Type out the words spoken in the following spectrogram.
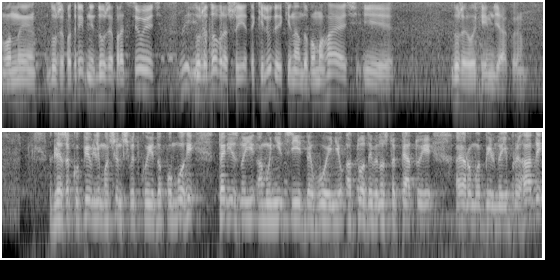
вони дуже потрібні, дуже працюють. Дуже добре, що є такі люди, які нам допомагають, і дуже велике їм дякую. Для закупівлі машин швидкої допомоги та різної амуніції для воїнів АТО 95-ї аеромобільної бригади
